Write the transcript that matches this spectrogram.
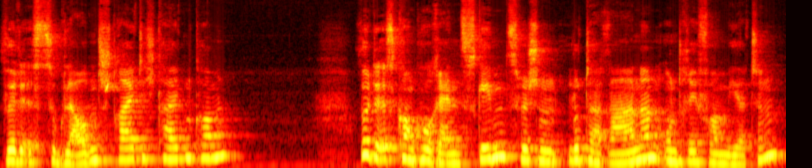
Würde es zu Glaubensstreitigkeiten kommen? Würde es Konkurrenz geben zwischen Lutheranern und Reformierten?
